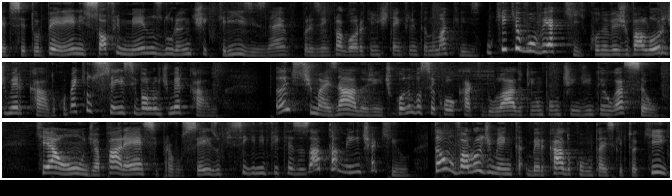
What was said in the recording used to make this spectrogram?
é de setor perene e sofre menos durante crises, né? Por exemplo, agora que a gente está enfrentando uma crise. O que, que eu vou ver aqui quando eu vejo valor de mercado? Como é que eu sei esse valor de mercado? Antes de mais nada, gente, quando você colocar aqui do lado tem um pontinho de interrogação, que é aonde aparece para vocês o que significa exatamente aquilo. Então, o valor de mercado, como está escrito aqui,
